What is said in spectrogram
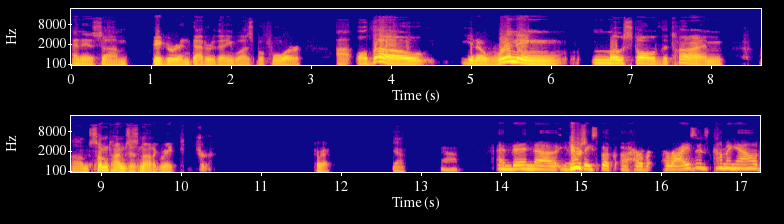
and is um, bigger and better than he was before. Uh, although you know, winning most all of the time um, sometimes is not a great teacher. Correct. Yeah. Yeah and then uh, you know Here's, Facebook uh, Horizons coming out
